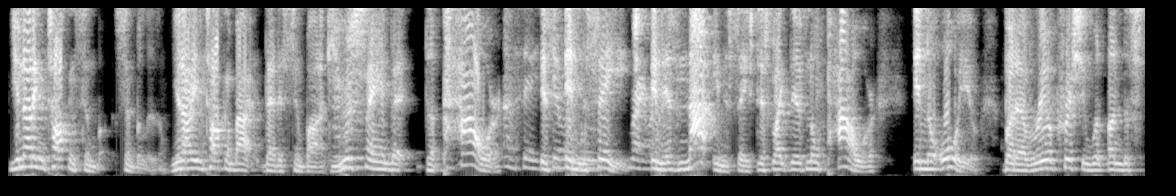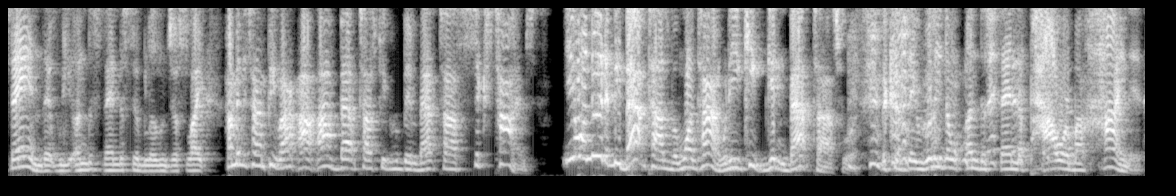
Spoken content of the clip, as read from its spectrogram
You're not even talking symbol- symbolism. You're not even talking about that it's symbolic. Mm-hmm. You're saying that the power is in the sage right, right. and it's not in the sage. Just like there's no power in the oil. But a real Christian will understand that we understand the symbolism. Just like how many times people I, have baptized people who've been baptized six times. You don't need to be baptized but one time. What do you keep getting baptized for? Because they really don't understand the power behind it.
